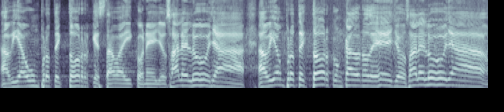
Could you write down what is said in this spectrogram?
había un protector que estaba ahí con ellos. Aleluya. Había un protector con cada uno de ellos. Aleluya.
